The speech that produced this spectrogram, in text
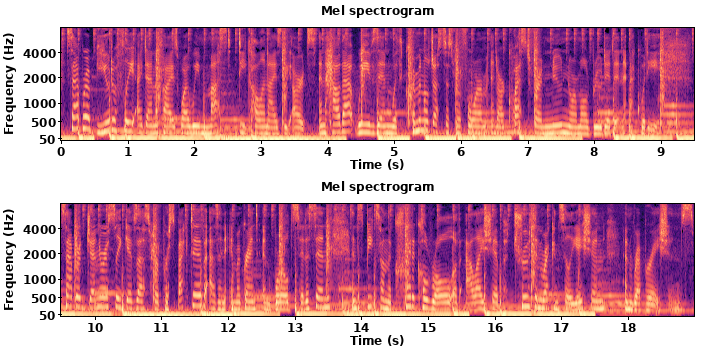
Sabra beautifully identifies why we must decolonize the arts and how that weaves in with criminal justice reform and our quest for a new normal rooted in equity. Sabra generously gives us her perspective as an immigrant and world citizen and speaks on the critical role of allyship, truth and reconciliation, and reparations.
